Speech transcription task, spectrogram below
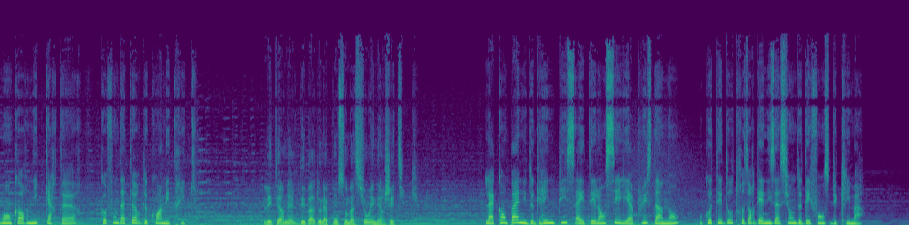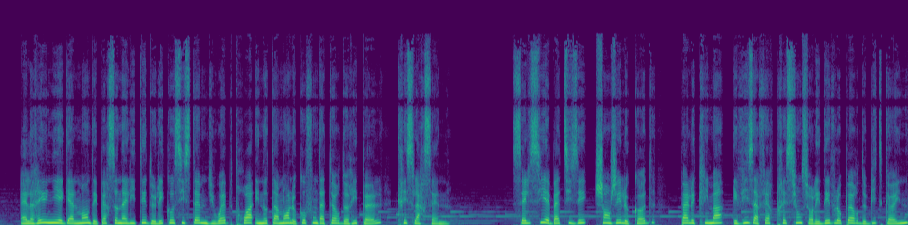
ou encore Nick Carter, cofondateur de Coinmetric. L'éternel débat de la consommation énergétique. La campagne de Greenpeace a été lancée il y a plus d'un an, aux côtés d'autres organisations de défense du climat. Elle réunit également des personnalités de l'écosystème du Web 3 et notamment le cofondateur de Ripple, Chris Larsen. Celle-ci est baptisée Changer le code, pas le climat et vise à faire pression sur les développeurs de Bitcoin,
